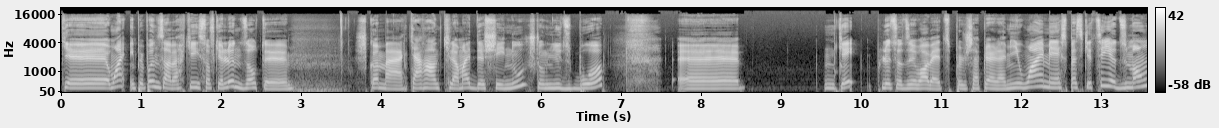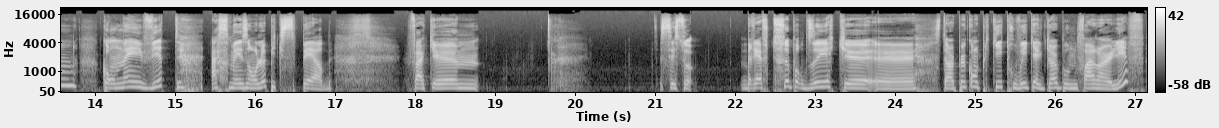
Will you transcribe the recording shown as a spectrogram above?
que, ouais, il peut pas nous embarquer. Sauf que là, nous autres, je suis comme à 40 km de chez nous. Je suis au milieu du bois. Euh, OK. Puis là, tu vas dire, ouais, ben, tu peux juste appeler un ami. Ouais, mais c'est parce que, tu sais, il y a du monde qu'on invite à cette maison-là puis qui se perdent. Fait que. euh, c'est ça. Bref, tout ça pour dire que euh, c'était un peu compliqué de trouver quelqu'un pour nous faire un lift.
